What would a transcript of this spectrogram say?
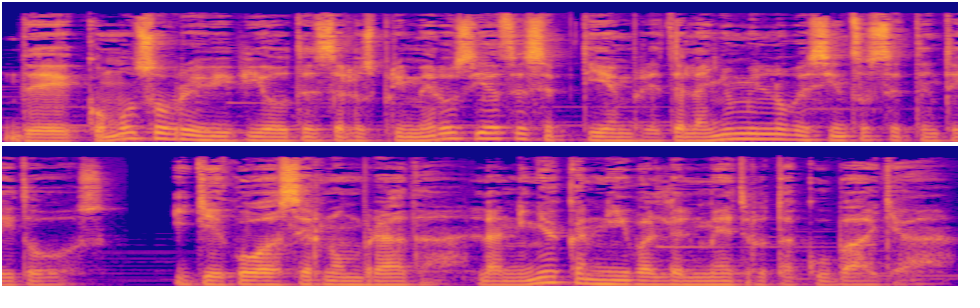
de cómo sobrevivió desde los primeros días de septiembre del año 1972 y llegó a ser nombrada la niña caníbal del metro Tacubaya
